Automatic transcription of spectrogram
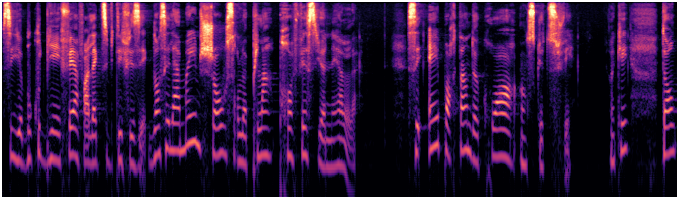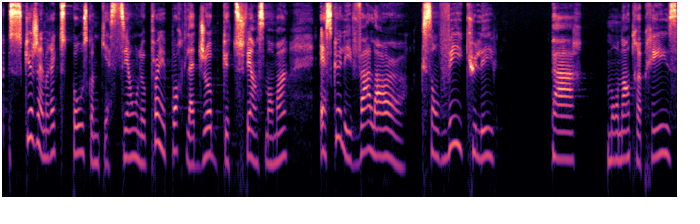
s'il y a beaucoup de bienfaits à faire de l'activité physique. Donc, c'est la même chose sur le plan professionnel. C'est important de croire en ce que tu fais. OK? Donc, ce que j'aimerais que tu te poses comme question, peu importe la job que tu fais en ce moment, est-ce que les valeurs qui sont véhiculées par mon entreprise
